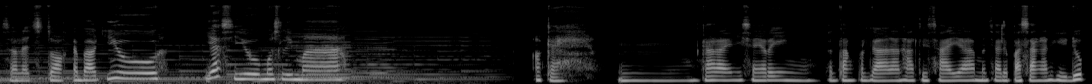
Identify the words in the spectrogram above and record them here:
So let's talk about you. Yes, you muslimah. Oke, okay. hmm, karena ini sharing tentang perjalanan hati saya mencari pasangan hidup,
